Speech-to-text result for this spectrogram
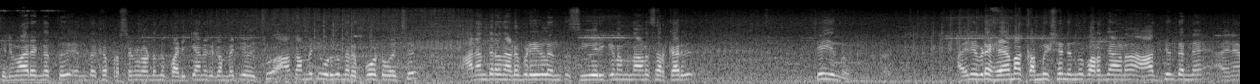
സിനിമാ രംഗത്ത് എന്തൊക്കെ പ്രശ്നങ്ങളുണ്ടെന്ന് പഠിക്കാൻ ഒരു കമ്മിറ്റി വെച്ചു. ആ കമ്മിറ്റി കൊടുക്കുന്ന റിപ്പോർട്ട് വെച്ച് അനന്തര നടപടികൾ എന്ത് സ്വീകരിക്കണമെന്നാണ് സർക്കാർ ചെയ്യുന്നത്. അതിനിവിടെ ഹേമ കമ്മീഷൻ എന്ന് പറഞ്ഞാണ് ആദ്യം തന്നെ അതിനെ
